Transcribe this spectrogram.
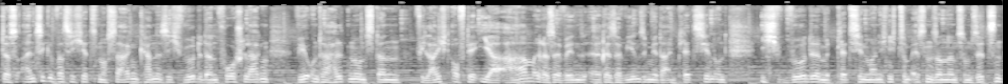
Das Einzige, was ich jetzt noch sagen kann, ist, ich würde dann vorschlagen, wir unterhalten uns dann vielleicht auf der IAA, reservieren, äh, reservieren Sie mir da ein Plätzchen und ich würde, mit Plätzchen meine ich nicht zum Essen, sondern zum Sitzen,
